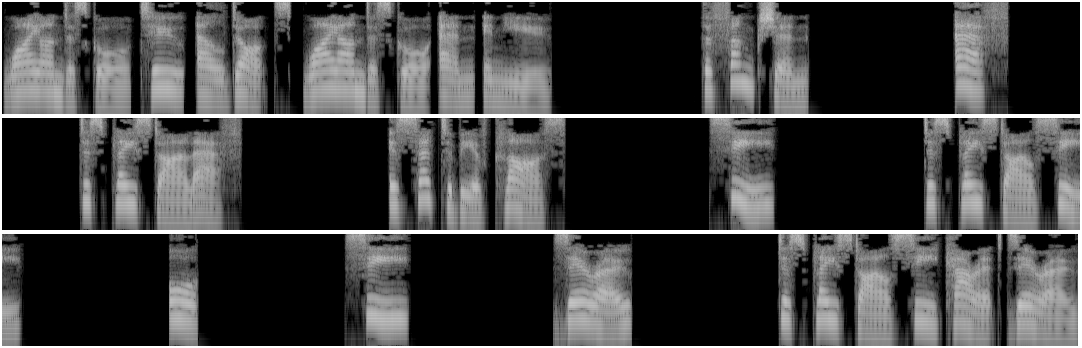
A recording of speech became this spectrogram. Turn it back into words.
y underscore two l dots y underscore n in u. The function f display style f is said to be of class c display style c or c zero display style c caret zero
